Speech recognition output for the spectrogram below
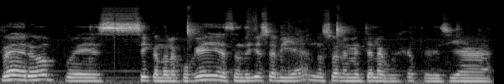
Pero, pues, sí, cuando la jugué, hasta donde yo sabía, no solamente la Ouija te decía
